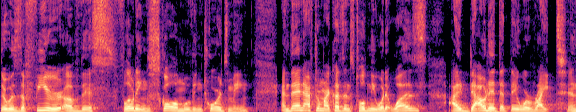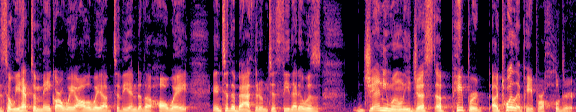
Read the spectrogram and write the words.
There was the fear of this floating skull moving towards me. And then after my cousins told me what it was, I doubted that they were right. And so we had to make our way all the way up to the end of the hallway into the bathroom to see that it was genuinely just a paper, a toilet paper holder.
